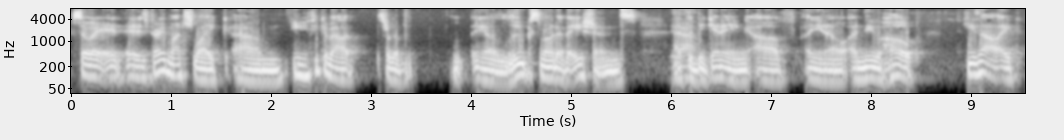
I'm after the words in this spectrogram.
So it, it is very much like um, you think about sort of you know Luke's motivations Yeah. at the beginning of you know A New Hope. He's not like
